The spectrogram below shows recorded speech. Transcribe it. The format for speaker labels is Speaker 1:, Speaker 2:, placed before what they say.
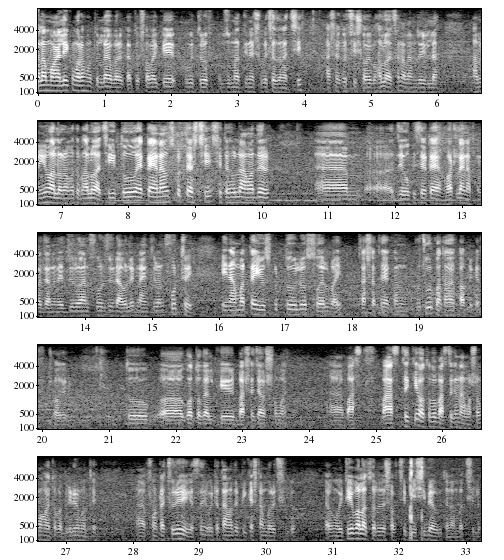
Speaker 1: আসসালামু আলাইকুম রহমতুল্লাহ বারকাত সবাইকে পবিত্র জুমার দিনের শুভেচ্ছা জানাচ্ছি। আশা করছি সবাই ভালো আছেন, আলহামদুলিল্লাহ। আমিও আল্লাহর রহমতে ভালো আছি। তো একটা অ্যানাউন্স করতে আসছি, সেটা হলো আমাদের যে অফিসে একটা হটলাইন আপনারা জানেন zero one four zero double eight nine three one four three এই নাম্বারটা ইউজ করতে হইল সোহেল ভাই। তার সাথে এখন প্রচুর কথা হয় পাবলিকের সহকারী। তো গতকালকে বাসায় যাওয়ার সময় বাস বাস থেকে অথবা বাস থেকে নামার সময় হয়তো বা ভিড়ের মধ্যে ফোনটা চুরি হয়ে গেছে, ওইটাতে আমাদের বিকাশ নাম্বারে ছিল এবং ওইটাই বলা চলে যে সবচেয়ে বেশি ব্যবহৃত নাম্বার ছিল।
